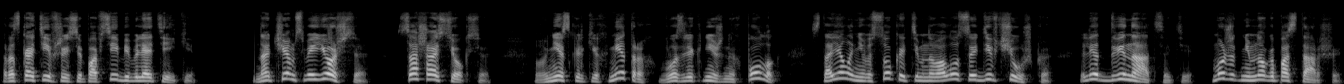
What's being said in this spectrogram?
раскатившийся по всей библиотеке. «Над чем смеешься?» Саша осекся. В нескольких метрах возле книжных полок стояла невысокая темноволосая девчушка, лет двенадцати, может, немного постарше,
